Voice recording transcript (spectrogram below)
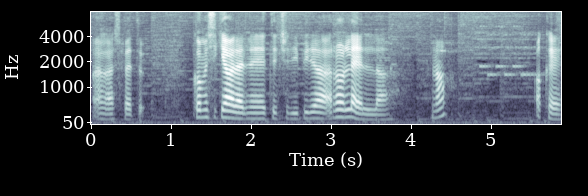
Uh, aspetta, come si chiama la l'allenatrice di pila? Rollella, no? Ok.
